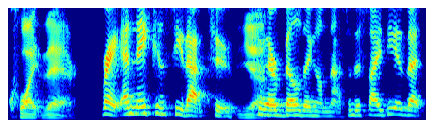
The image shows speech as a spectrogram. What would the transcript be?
quite there. Right. And they can see that too. Yeah. So they're building on that. So this idea that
